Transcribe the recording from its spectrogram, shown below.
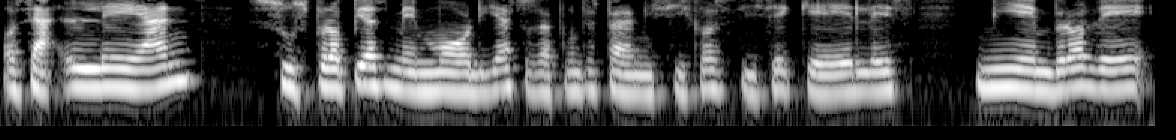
O sea, lean sus propias memorias, sus apuntes para mis hijos, dice que él es miembro de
